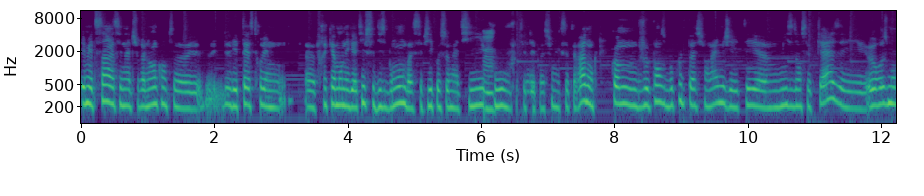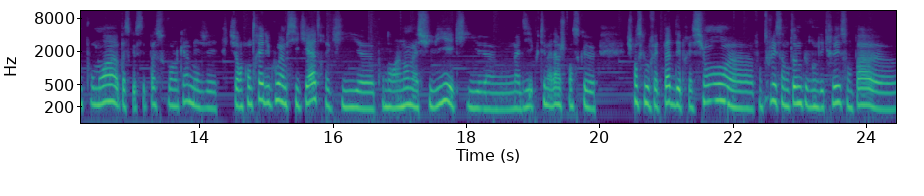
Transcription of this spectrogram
les médecins assez naturellement quand euh, les tests reviennent euh, fréquemment négatifs se disent bon bah c'est psychosomatique mm. ou vous faites une dépression etc. Donc comme je pense beaucoup de patients Lyme, j'ai été mise dans cette case et heureusement pour moi parce que c'est pas souvent le cas mais j'ai rencontré du coup un psychiatre qui pendant un an m'a suivi et qui m'a dit écoutez madame je pense que je pense que vous faites pas de dépression. Euh, enfin, tous les symptômes que vous me décrivez sont pas, euh,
